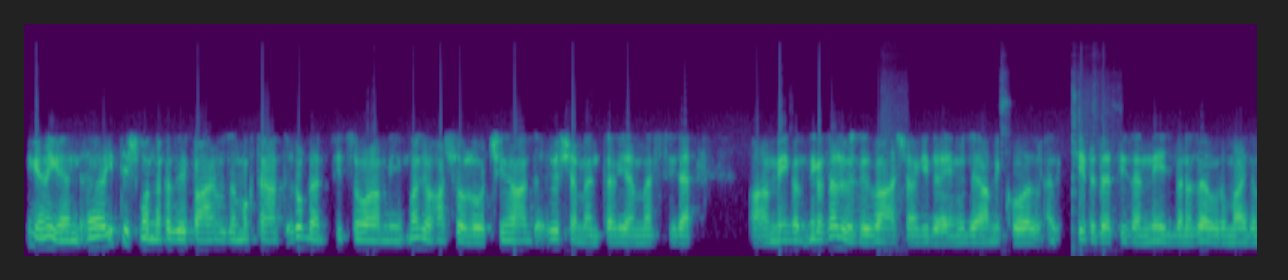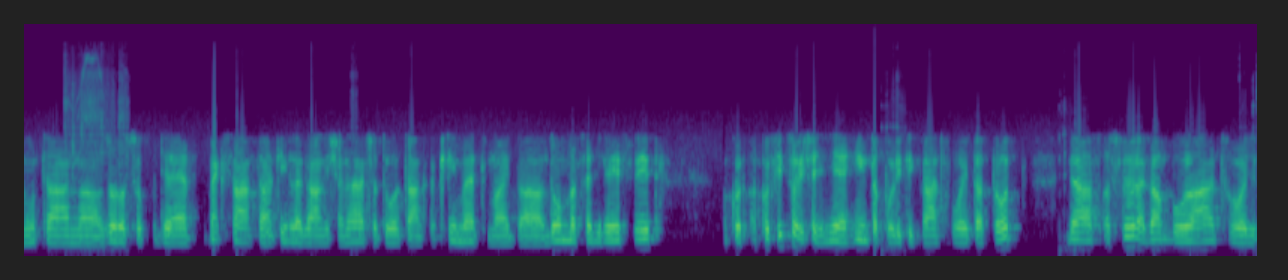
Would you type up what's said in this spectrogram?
Igen, igen. Itt is vannak azért párhuzamok, tehát Robert Fico ami nagyon hasonlót csinál, de ő sem ment el ilyen messzire. A, még, az, még az előző válság idején, ugye, amikor 2014-ben az Euromajdan után az oroszok ugye megszállták, illegálisan elcsatolták a Krimet, majd a Donbass egy részét, akkor, akkor Fico is egy ilyen hintapolitikát folytatott, de az, az főleg abból állt, hogy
